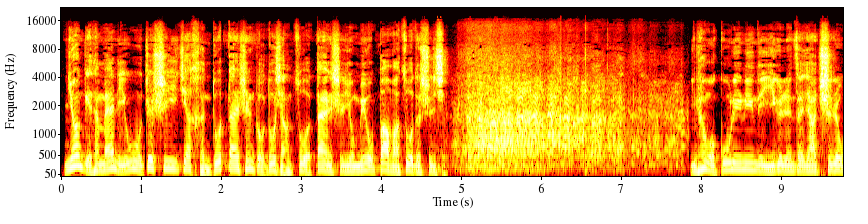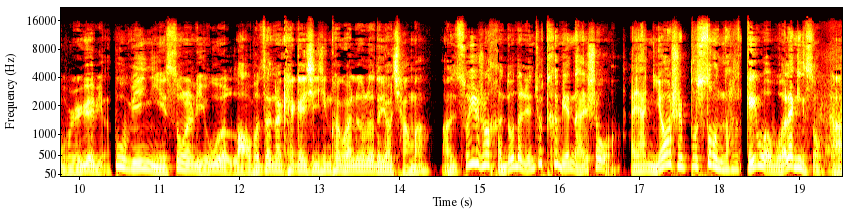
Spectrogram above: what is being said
你要给他买礼物，这是一件很多单身狗都想做，但是又没有办法做的事情。你看我孤零零的一个人在家吃着五仁月饼，不比你送了礼物，老婆在那开开心心、快快乐乐的要强吗？啊，所以说很多的人就特别难受。哎呀，你要是不送，他给我，我来给你送啊。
